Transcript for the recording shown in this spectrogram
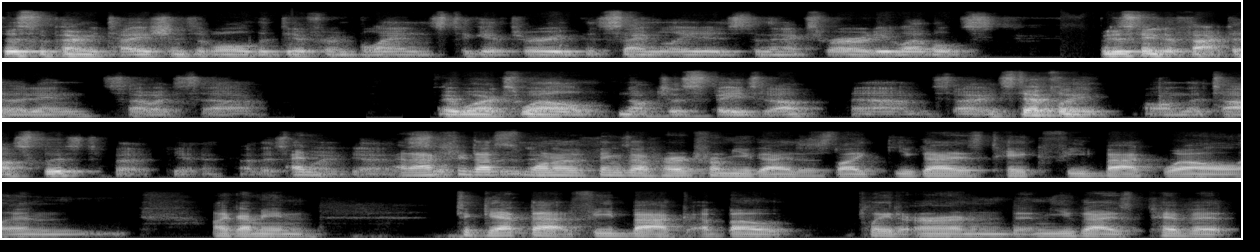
just the permutations of all the different blends to get through the same leaders to the next rarity levels we just need to factor that in so it's uh, it works well, not just speeds it up. Um, so it's definitely on the task list, but yeah, at this And- point, yeah. And actually, that's one of the things I've heard from you guys is like you guys take feedback well, and like I mean, to get that feedback about play to earn and, and you guys pivot,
